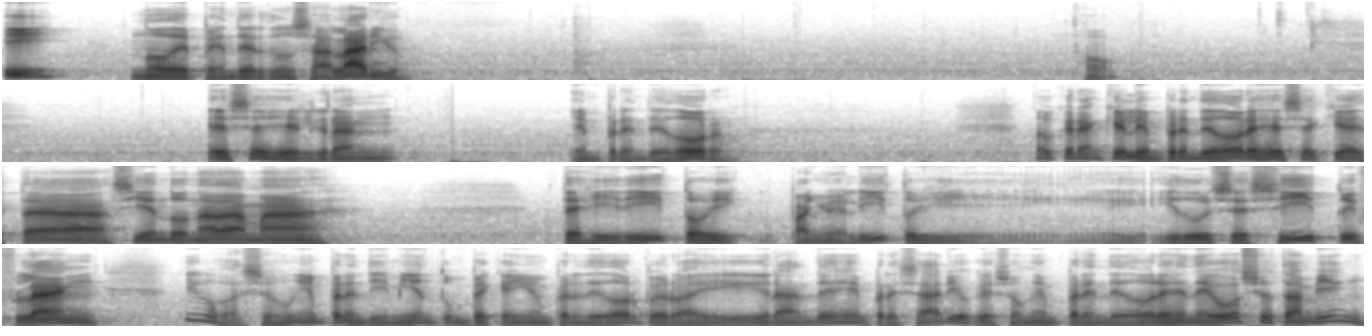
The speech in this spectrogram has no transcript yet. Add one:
y no depender de un salario. Ese es el gran emprendedor. No crean que el emprendedor es ese que está haciendo nada más tejiditos y pañuelitos y, y, dulcecitos y flan. Digo, eso es un emprendimiento, un pequeño emprendedor, pero hay grandes empresarios que son emprendedores de negocios también,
